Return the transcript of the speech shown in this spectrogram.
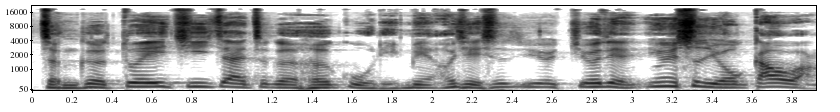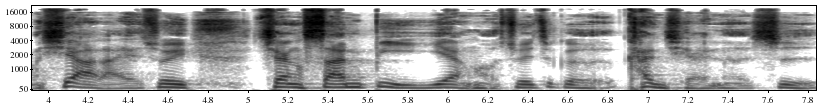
整个堆积在这个河谷里面，而且是有有点，因为是由高往下来，所以像山壁一样哈，所以这个看起来呢是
